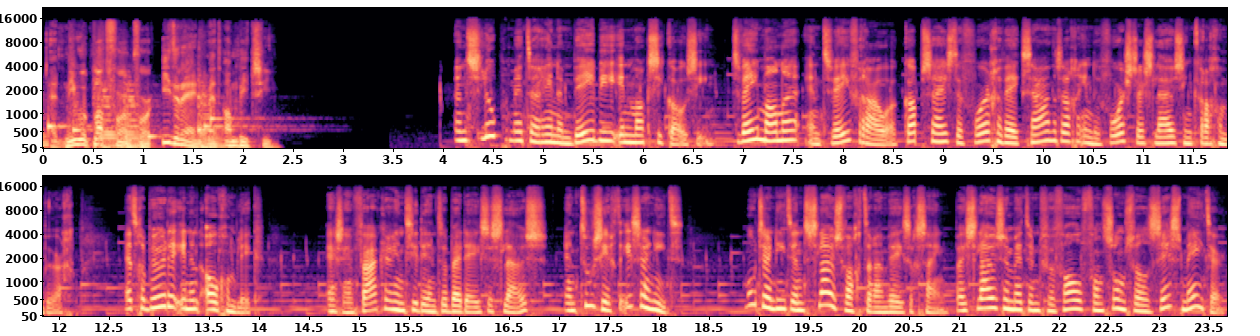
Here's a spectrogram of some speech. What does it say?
het nieuwe platform voor iedereen met ambitie. Een sloep met daarin een baby in Maxicosi. Twee mannen en twee vrouwen kapseisden vorige week zaterdag in de Voorstersluis in Krachenburg. Het gebeurde in een ogenblik. Er zijn vaker incidenten bij deze sluis en toezicht is er niet. Moet er niet een sluiswachter aanwezig zijn bij sluizen met een verval van soms wel 6 meter?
